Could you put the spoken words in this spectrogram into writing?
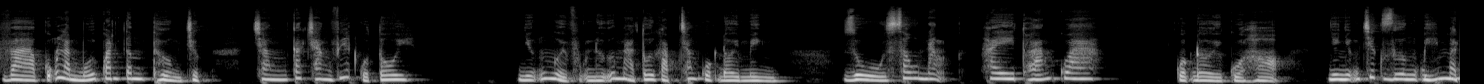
và cũng là mối quan tâm thường trực trong các trang viết của tôi. Những người phụ nữ mà tôi gặp trong cuộc đời mình, dù sâu nặng hay thoáng qua, cuộc đời của họ như những chiếc dương bí mật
